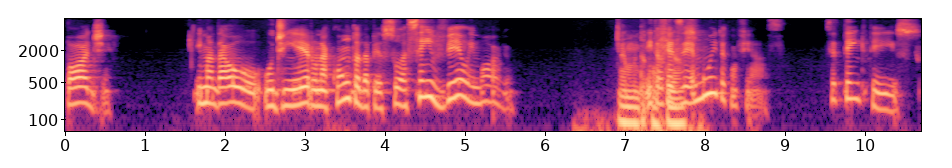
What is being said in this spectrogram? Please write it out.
Pode. E mandar o, o dinheiro na conta da pessoa sem ver o imóvel. É muita Então, confiança. quer dizer, é muita confiança. Você tem que ter isso.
